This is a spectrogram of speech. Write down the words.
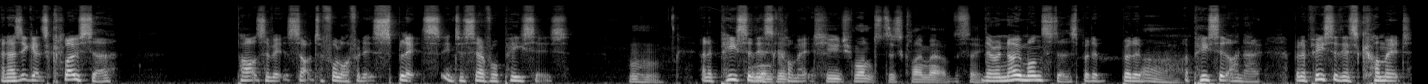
And as it gets closer, parts of it start to fall off, and it splits into several pieces. hmm And a piece of And this comet, Huge monsters climb out of the sea. there are no monsters, but a but a, Ah. a piece of I know, but a piece of this comet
